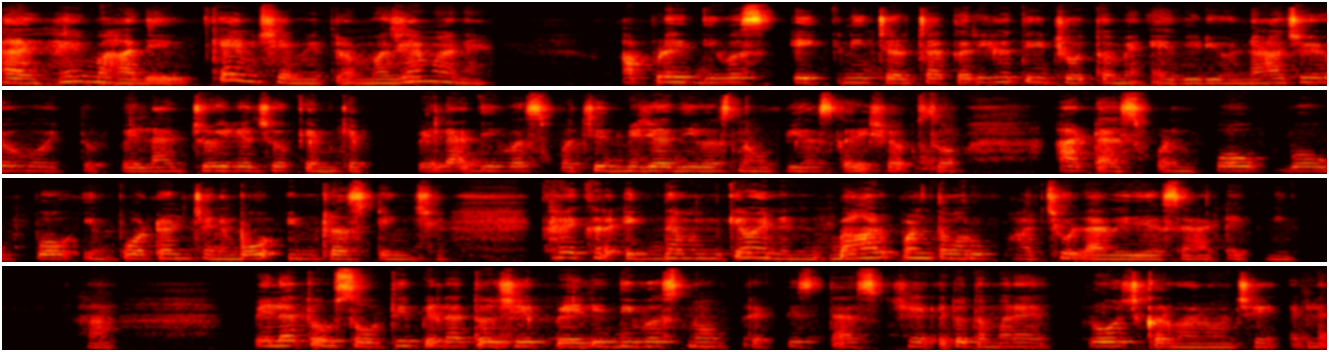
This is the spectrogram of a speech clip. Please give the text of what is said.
હાય, હે મહાદેવ, કેમ છે મિત્ર? મજામાં ને? આપણે દિવસ એકની ચર્ચા કરી હતી. જો તમે એ વીડિયો ના જોયો હોય, તો પહેલાં જ જોઈ લેજો. કેમ કે પહેલા દિવસ, પછી જ બીજા દિવસનો અભ્યાસ કરી શકશો. આ ટાસ્ક પણ બહુ બહુ બહુ ઇમ્પોર્ટન્ટ છે અને બહુ ઇન્ટરેસ્ટિંગ છે. ખરેખર એકદમ એમ કહેવાય ને પણ તમારું પાછું લાવી દેશે આ ટેકનિક હા. પહેલાં તો સૌથી પહેલાં તો જે પહેલી દિવસનો પ્રેક્ટિસ ટાસ્ક છે, એ તો તમારે રોજ કરવાનો છે. એટલે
